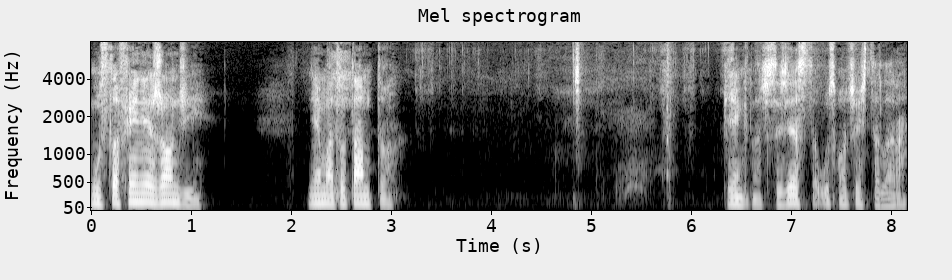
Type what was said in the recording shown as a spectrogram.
Ustawienie rządzi. Nie ma to tamto. Piękna, 48 część talara.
